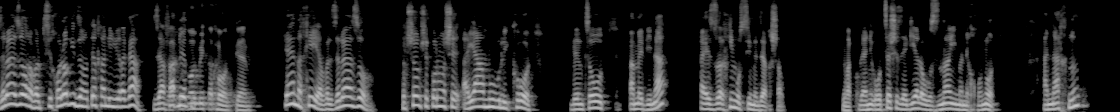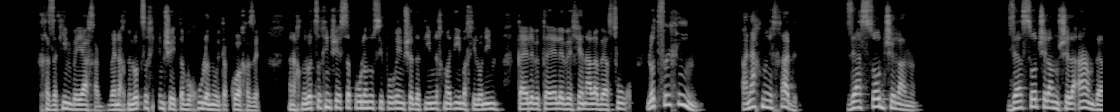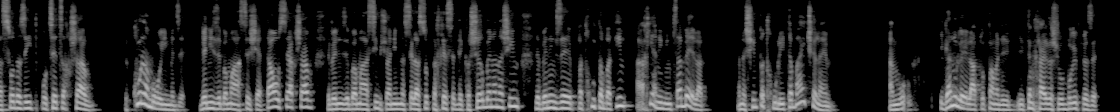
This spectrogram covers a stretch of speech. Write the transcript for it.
זה לא יעזור, אבל פסיכולוגית זה נותן לך להירגע. זה הפך להיות... כל ביטחון, כן. כן אחי, אבל זה לא יעזור. תחשוב שכל מה שהיה אמור לקרות באמצעות המדינה, האזרחים עושים את זה עכשיו. נכון. ואני רוצה שזה יגיע לאוזניים הנכונות. אנחנו חזקים ביחד, ואנחנו לא צריכים שיתווכו לנו את הכוח הזה. אנחנו לא צריכים שיספרו לנו סיפורים שדתיים נחמדים, החילונים כאלה וכאלה וכן הלאה והפוך. לא צריכים. אנחנו אחד. זה הסוד שלנו. זה הסוד שלנו, של העם, והסוד הזה יתפוצץ עכשיו. וכולם רואים את זה, בין אם זה במעשה שאתה עושה עכשיו, ובין אם זה במעשים שאני מנסה לעשות את החסד לקשר בין אנשים, ובין אם זה פתחו את הבתים. אחי, אני נמצא באילת, אנשים פתחו לי את הבית שלהם. אמרו, הגענו לאילת, עוד פעם אני אתן לך איזשהו בריף לזה,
